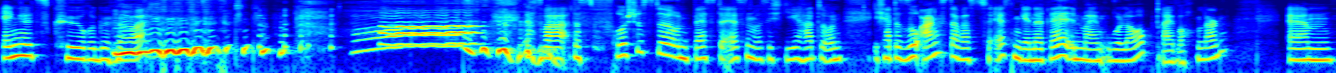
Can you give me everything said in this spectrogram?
Engelschöre gehört. Das war das frischeste und beste Essen, was ich je hatte. Und ich hatte so Angst, da was zu essen, generell in meinem Urlaub, drei Wochen lang, ähm,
